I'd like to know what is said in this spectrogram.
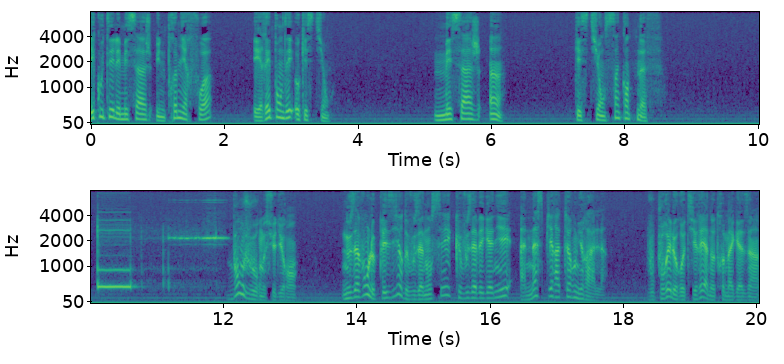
Écoutez les messages une première fois et répondez aux questions. Message 1. Question 59. Bonjour, monsieur Durand. Nous avons le plaisir de vous annoncer que vous avez gagné un aspirateur mural. Vous pourrez le retirer à notre magasin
